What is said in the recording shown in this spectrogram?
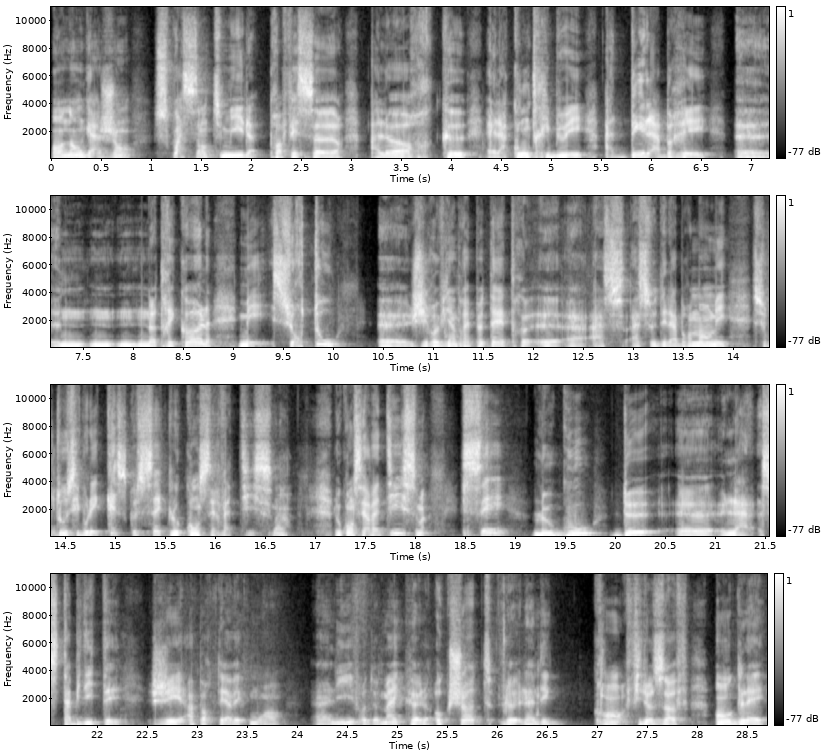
en engageant 60 000 professeurs alors qu'elle a contribué à délabrer notre école, mais surtout, j'y reviendrai peut-être à, à, ce délabrement, mais surtout, si vous voulez, qu'est-ce que c'est que le conservatisme? Le conservatisme, c'est le goût de euh, la stabilité. J'ai apporté avec moi un livre de Michael Oakeshott, l'un des grands philosophes anglais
